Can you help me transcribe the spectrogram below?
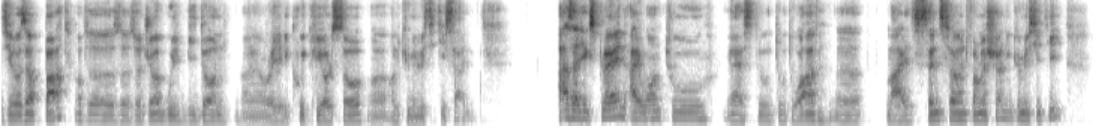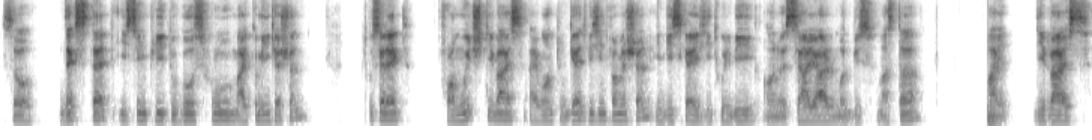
the other part of the, the, the job will be done uh, really quickly also uh, on Cumulocity side as I explained, I want to yes to to to have uh, my sensor information in Cumulocity. So next step is simply to go through my communication to select from which device I want to get this information. In this case, it will be on a serial Modbus master. My device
